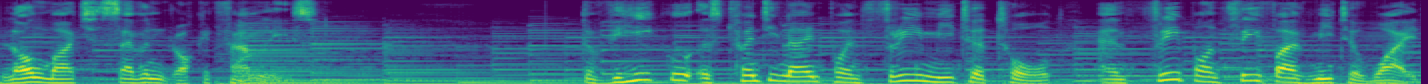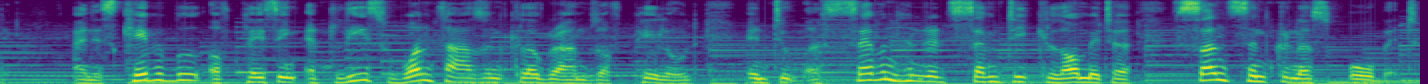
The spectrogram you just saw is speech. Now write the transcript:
Long March 7 rocket families. The vehicle is 29.3 meter tall and 3.35 meter wide and is capable of placing at least 1000 kilograms of payload into a 770 kilometer sun synchronous orbit.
